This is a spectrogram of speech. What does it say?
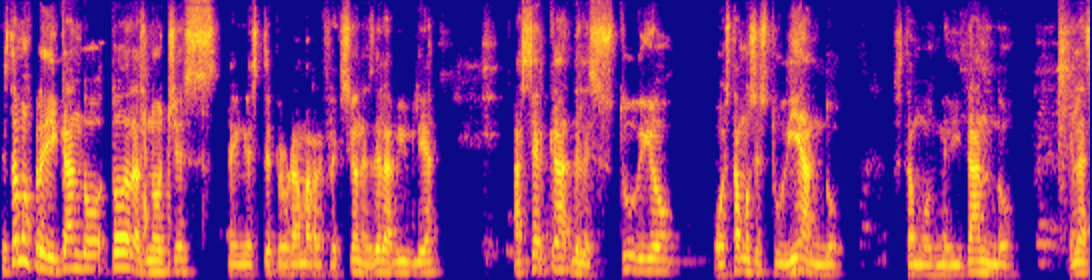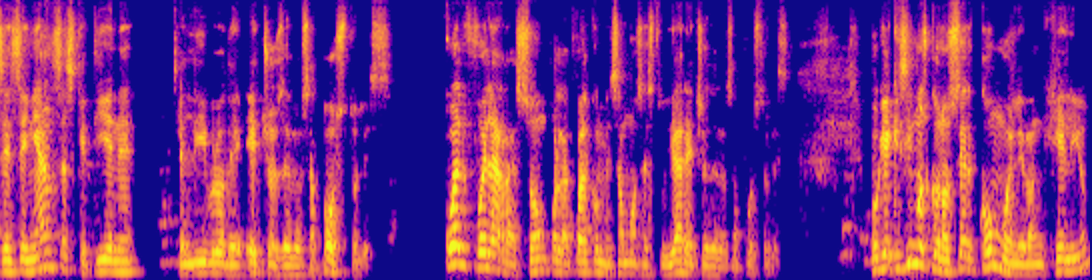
Estamos predicando todas las noches en este programa Reflexiones de la Biblia acerca del estudio, o estamos estudiando, estamos meditando en las enseñanzas que tiene el libro de Hechos de los Apóstoles. ¿Cuál fue la razón por la cual comenzamos a estudiar Hechos de los Apóstoles? Porque quisimos conocer cómo el Evangelio,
